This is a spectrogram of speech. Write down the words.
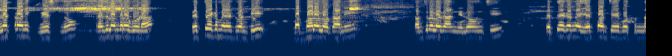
ఎలక్ట్రానిక్ వేస్ట్ను ప్రజలందరూ కూడా ప్రత్యేకమైనటువంటి డబ్బాలలో కానీ సంచులలో కానీ నిల్వ ఉంచి ప్రత్యేకంగా ఏర్పాటు చేయబోతున్న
